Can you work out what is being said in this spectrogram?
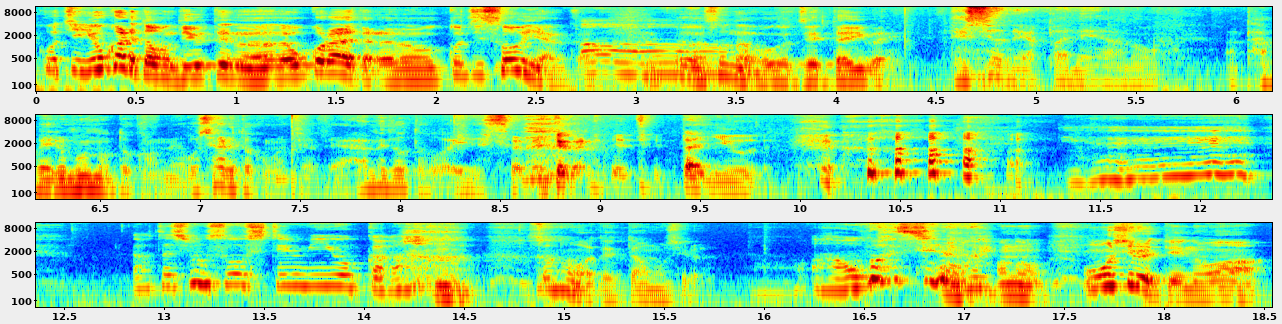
こっち良かれたもんって言ってるのに怒られたらこっち損やんか。あー。うんそんなん僕絶対言うわよですよねやっぱりねあの食べるものとかねおしゃれとかもやってやめとった方がいいですよねとかね 絶対言うね。へえ私もそうしてみようかな、その方が絶対面白い。あ面白い。あの面白いっていうのは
